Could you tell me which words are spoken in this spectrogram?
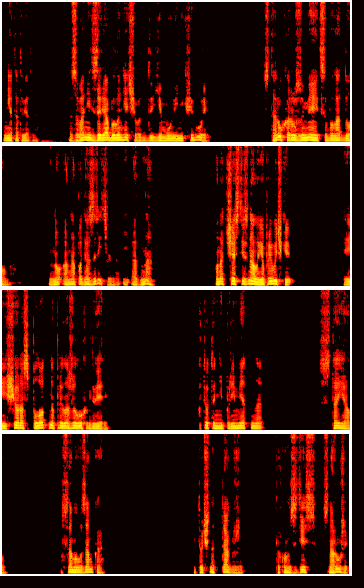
Нет ответа. Звонить зря было нечего, да ему и не к фигуре. Старуха, разумеется, была дома, но она подозрительна и одна. Он отчасти знал ее привычки и еще раз плотно приложил ухо к двери. Кто-то неприметно стоял у самого замка. И точно так же, как он здесь, снаружи,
